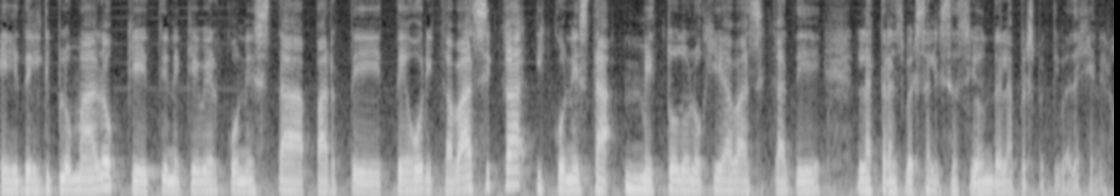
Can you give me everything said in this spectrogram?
eh, del diplomado que tiene que ver con esta parte teórica básica y con esta metodología básica de la transversalización de la perspectiva de género.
